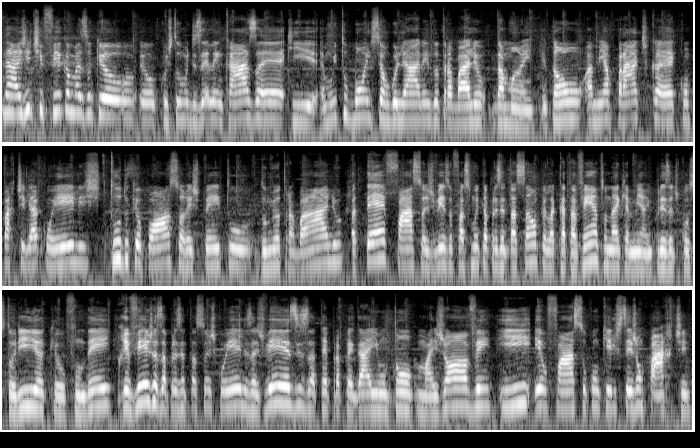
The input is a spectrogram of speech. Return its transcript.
Não, a gente fica, mas o que eu, eu costumo dizer lá em casa é que é muito bom eles se orgulharem do trabalho da mãe. Então, a minha prática é compartilhar com eles tudo que eu posso a respeito do meu trabalho. Até faço, às vezes, eu faço muita apresentação pela Catavento, né? Que é a minha empresa de consultoria que eu fundei. Revejo as apresentações com eles, às vezes meses, até para pegar aí um tom mais jovem, e eu faço com que eles sejam parte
